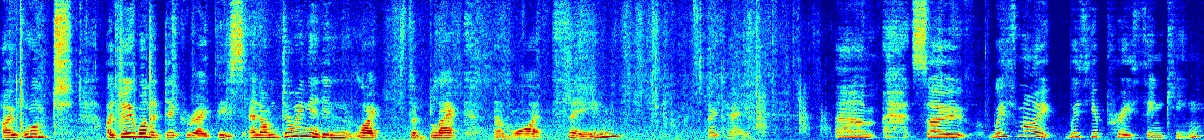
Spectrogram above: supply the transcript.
I want I do want to decorate this and I'm doing it in like the black and white theme. Okay um, so with my with your pre-thinking,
